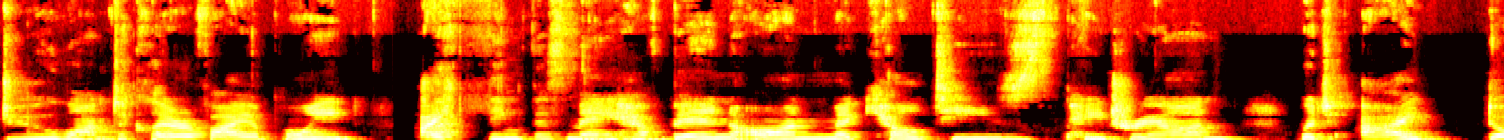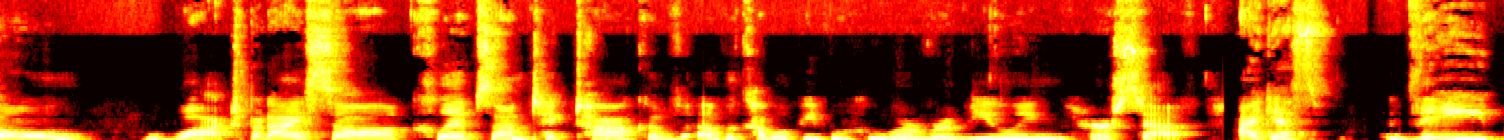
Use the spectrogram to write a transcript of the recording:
do want to clarify a point. I think this may have been on Mykelti's Patreon, which I don't watch, but I saw clips on TikTok of, of a couple people who were reviewing her stuff. I guess they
